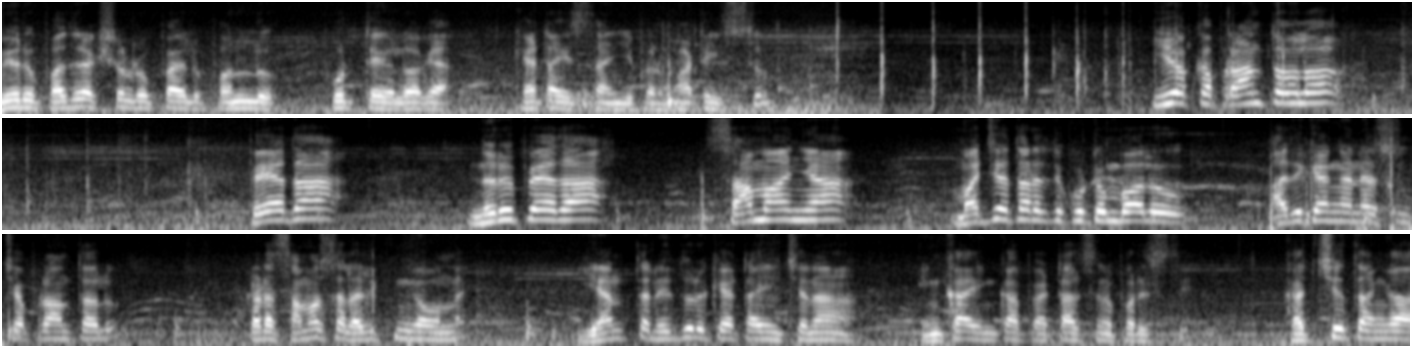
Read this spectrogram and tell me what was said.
మీరు పది లక్షల రూపాయలు పనులు పూర్తయ్యేలోగా కేటాయిస్తా అని చెప్పిన మాట ఇస్తూ ఈ యొక్క ప్రాంతంలో పేద నిరుపేద సామాన్య మధ్యతరగతి కుటుంబాలు అధికంగా నివసించే ప్రాంతాలు. ఇక్కడ సమస్యలు అధికంగా ఉన్నాయి. ఎంత నిధులు కేటాయించినా ఇంకా ఇంకా పెట్టాల్సిన పరిస్థితి. ఖచ్చితంగా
